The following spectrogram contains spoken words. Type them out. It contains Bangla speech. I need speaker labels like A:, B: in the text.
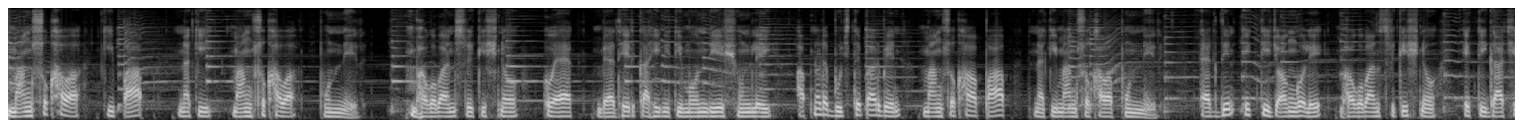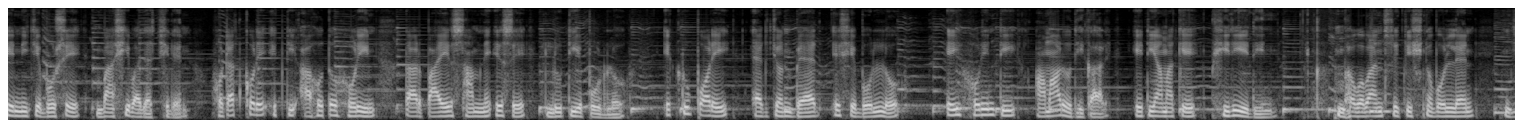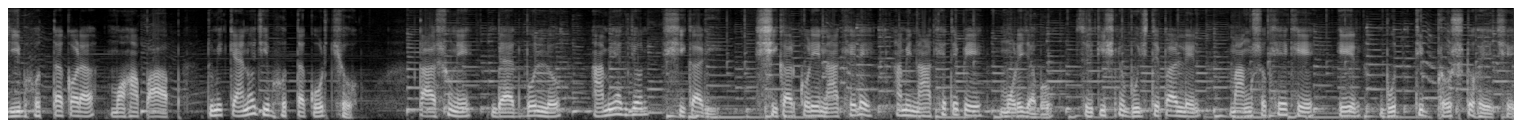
A: মাংস খাওয়া কি পাপ নাকি মাংস খাওয়া পুণ্যের? ভগবান শ্রীকৃষ্ণ ও এক ব্যাধের কাহিনীটি মন দিয়ে শুনলেই আপনারা বুঝতে পারবেন মাংস খাওয়া পাপ নাকি মাংস খাওয়া পুণ্যের। একদিন একটি জঙ্গলে ভগবান শ্রীকৃষ্ণ একটি গাছের নিচে বসে বাঁশি বাজাচ্ছিলেন। হঠাৎ করে একটি আহত হরিণ তার পায়ের সামনে এসে লুটিয়ে পড়ল। একটু পরেই একজন ব্যাদ এসে বলল, এই হরিণটি আমার অধিকার, এটি আমাকে ফিরিয়ে দিন। ভগবান শ্রীকৃষ্ণ বললেন, জীব হত্যা করা মহাপাপ, তুমি কেন জীব হত্যা করছ? তা শুনে ব্যাদ বলল, আমি একজন শিকারী, শিকার করে না খেলে আমি না খেতে পেয়ে মরে যাব। শ্রীকৃষ্ণ বুঝতে পারলেন, মাংস খেয়ে খেয়ে এর বুদ্ধি ভ্রষ্ট হয়েছে।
